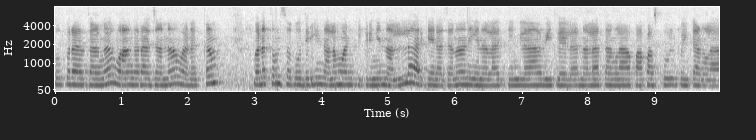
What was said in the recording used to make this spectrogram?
சூப்பராக இருக்காங்க. வாங்க ராஜாண்ணா. வணக்கம். வணக்கம் சகோதரி. நலமான்னு கேட்குறீங்க நல்லா இருக்கேன் ராஜாண்ணா. நீங்கள் நல்லா இருக்கீங்களா? வீட்டில் எல்லோரும் நல்லா இருக்காங்களா? பாப்பா ஸ்கூல் போயிட்டாங்களா?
